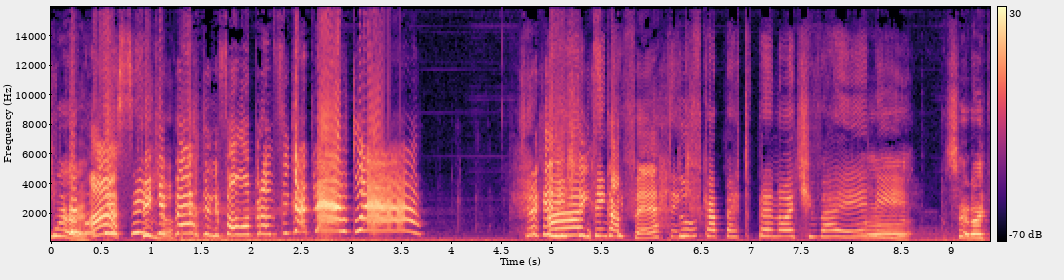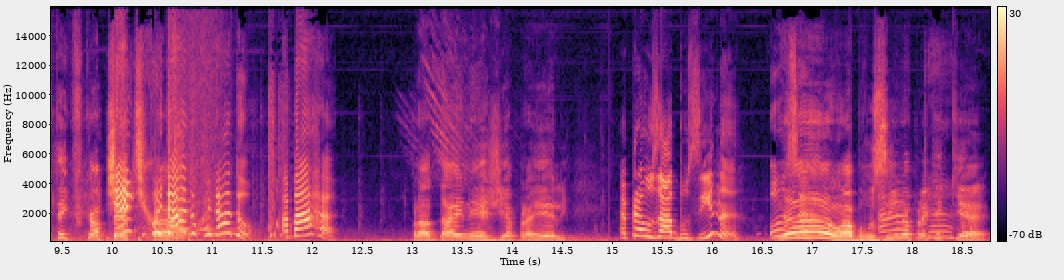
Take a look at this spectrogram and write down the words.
Ué, Ah, fique perto, ele falou pra ficar perto! Ah! Será que a gente Ah, tem que tem ficar que- perto? Tem que ficar perto pra não ativar ele. ah, Será que tem que ficar perto Gente, pra, cuidado, cuidado! A barra! pra dar energia pra ele? É pra usar a buzina? Usa. Não, a buzina Ah, pra tá. que que é?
